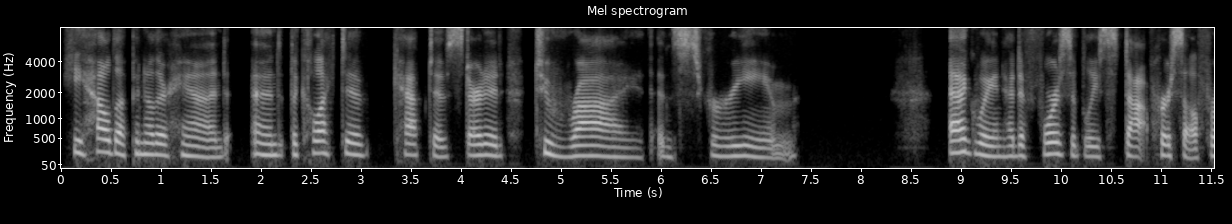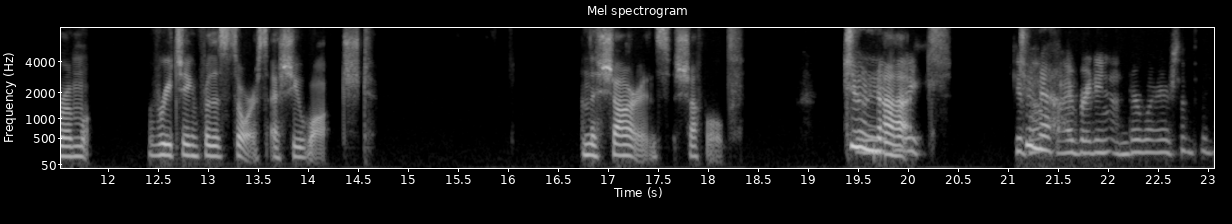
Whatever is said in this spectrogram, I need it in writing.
He held up another hand, and the collective captives started to writhe and scream. Egwene had to forcibly stop herself from reaching for the source as she watched. And the Sharans shuffled. Do Did not. like, give do out not- vibrating underwear or something.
